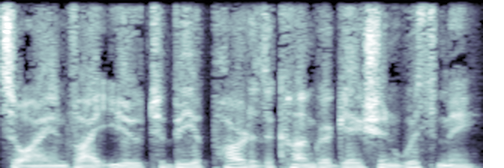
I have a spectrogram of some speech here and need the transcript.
So I invite you to be a part of the congregation with me.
